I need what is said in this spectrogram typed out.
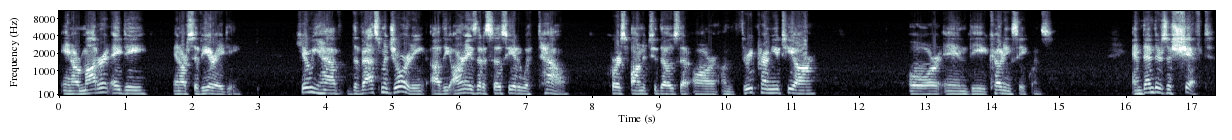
in our moderate AD and our severe AD. Here we have the vast majority of the RNAs that associated with tau corresponded to those that are on the 3' UTR or in the coding sequence. And then there's a shift.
